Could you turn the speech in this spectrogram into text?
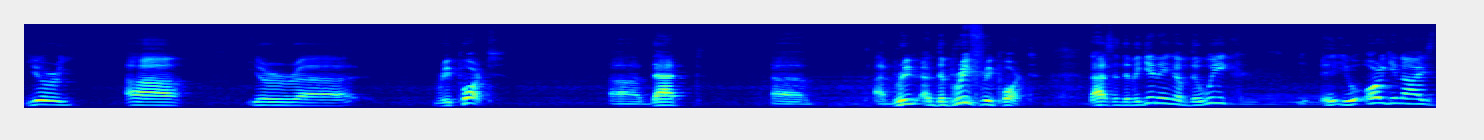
your uh, your uh, report uh, that uh, brief, uh, the brief report that's in the beginning of the week you, organized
